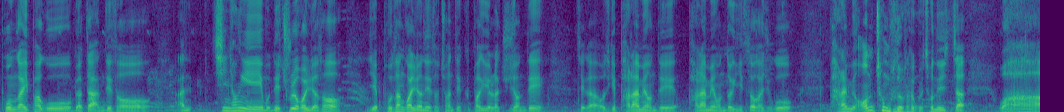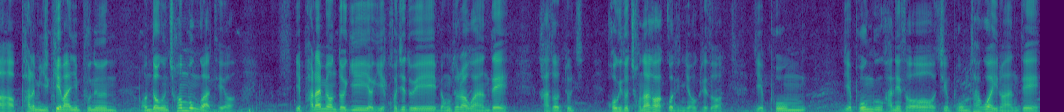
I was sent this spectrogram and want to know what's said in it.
보험 가입하고 몇 달 안 돼서 안, 친형이 뭐 뇌출혈 걸려서 이제 보상 관련해서 저한테 급하게 연락 주셨는데 제가 어저께 바람의 언덕 바람의 언덕이 있어가지고 바람이 엄청 부더라고요. 저는 진짜 와 바람이 이렇게 많이 부는 언덕은 처음 본 것 같아요. 이 바람의 언덕이 여기 거제도에 명소라고 하는데 가서 또 지- 거기서 전화가 왔거든요. 그래서 이제 보험 이제 보험금 관해서 지금 보험 사고가 일어났는데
